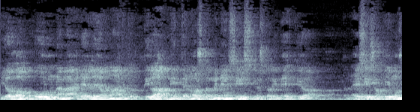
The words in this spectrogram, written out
johon kuuluu nämä edelleen jo mainitut tilat, niiden ostaminen siis, josta oli tehty jo esisopimus,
